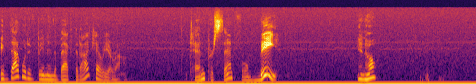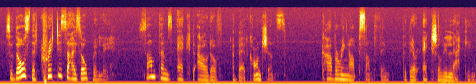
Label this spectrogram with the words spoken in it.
if that would have been in the bag that I carry around, 10% for me. You know? So those that criticize openly sometimes act out of a bad conscience, covering up something that they're actually lacking.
